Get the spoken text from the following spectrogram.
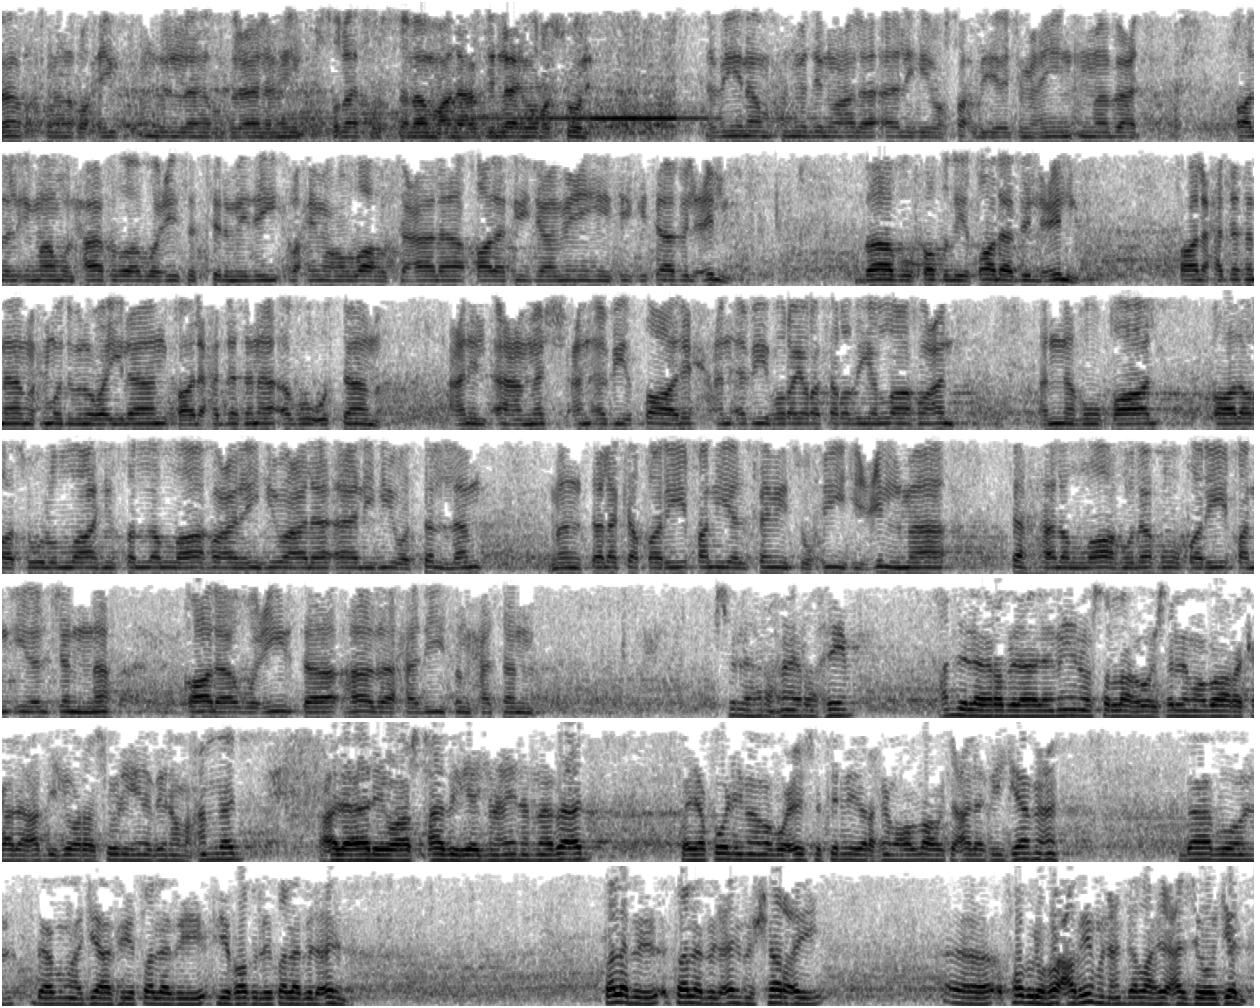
الله الرحمن الرحيم. الحمد لله رب العالمين. والصلاة والسلام على عبد الله ورسوله. نبينا محمد وعلى آله وصحبه أجمعين. أما بعد. قال الإمام الحافظ أبو عيسى الترمذي رحمه الله تعالى قال في جامعه في كتاب العلم باب فضل طلب العلم. قال حدثنا محمود بن غيلان قال حدثنا أبو أسامة عن الأعمش عن أبي صالح عن أبي هريرة رضي الله عنه أنه قال قال رسول الله صلى الله عليه وعلى آله وسلم من سلك طريقا يلتمس فيه علما سهل الله له طريقا إلى الجنة. قال أبو عيسى هذا حديث حسن. بسم الله الرحمن الرحيم. الحمد لله رب العالمين وصلى الله وسلم وبارك على عبده ورسوله نبينا محمد وعلى آله وأصحابه أجمعين أما بعد. فيقول الإمام أبو عيسى الترمذي رحمه الله تعالى في جامعه باب باب ما جاء في طلب في فضل طلب العلم. طلب طلب العلم الشرعي آه، فضله عظيم عند الله عز وجل.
